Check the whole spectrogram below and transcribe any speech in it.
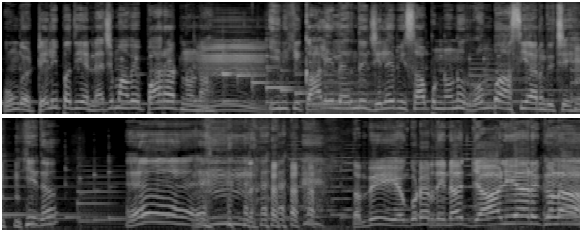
உங்க டெலிபதிய நிஜமாவே பாராட்டணும்னா. இன்னைக்கு காலையில இருந்து ஜிலேபி சாப்பிடணும்னு ரொம்ப ஆசையா இருந்துச்சு. இதோ. தம்பி என் கூட இருந்தீங்கன்னா ஜாலியா இருக்கலாம்.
